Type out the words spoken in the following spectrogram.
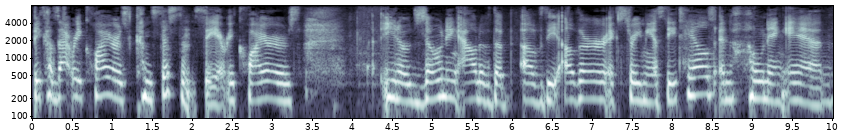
because that requires consistency. It requires you know zoning out of the of the other extraneous details and honing in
